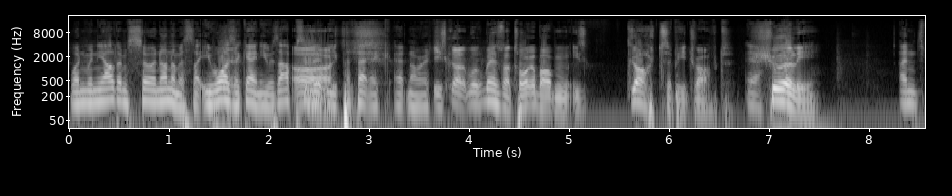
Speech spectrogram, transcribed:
When Wijnaldum's so anonymous, like he was Yeah. again, he was oh, absolutely Oh, pathetic at Norwich. He's got. Well, we may as well talk about him. He's got to be dropped. Yeah. Surely, And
